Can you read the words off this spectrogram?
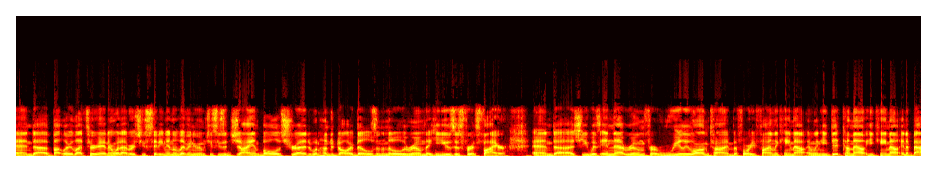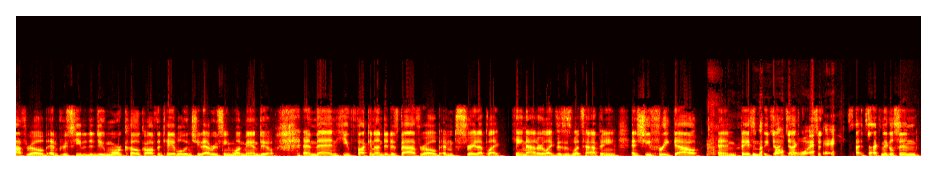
And uh, Butler lets her in or whatever. She's sitting in the living room. She sees a giant bowl of shredded $100 bills in the middle of the room that he uses for his fire. And uh, she was in that room for a really long time before he finally came out. And when he did come out, he came out in a bathrobe and proceeded to do more coke off the table than she'd ever seen one man do. And then he fucking undid his bathrobe and straight up like came at her like this is what's happening. And she freaked out. And basically, Jack, Jack, Nicholson, Jack Nicholson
